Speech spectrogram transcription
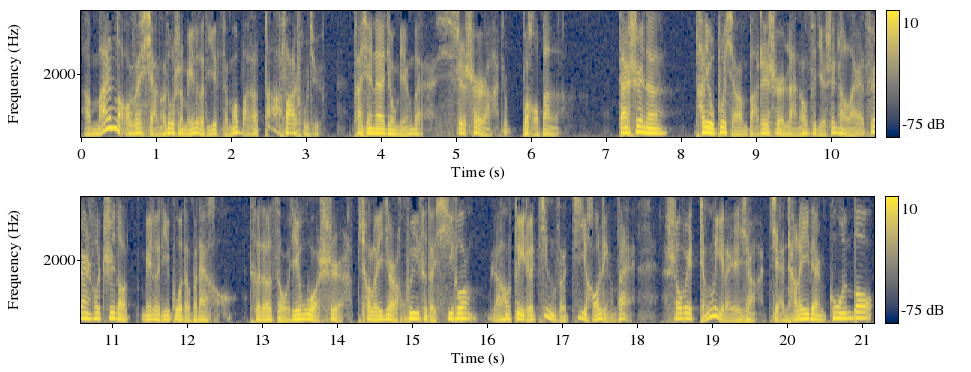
啊，满脑子想的都是梅乐迪怎么把他大发出去。他现在就明白这事儿啊就不好办了，但是呢，他又不想把这事儿揽到自己身上来。虽然说知道梅乐迪过得不太好，特德走进卧室，挑了一件灰色的西装，然后对着镜子系好领带，稍微整理了一下，检查了一遍公文包，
